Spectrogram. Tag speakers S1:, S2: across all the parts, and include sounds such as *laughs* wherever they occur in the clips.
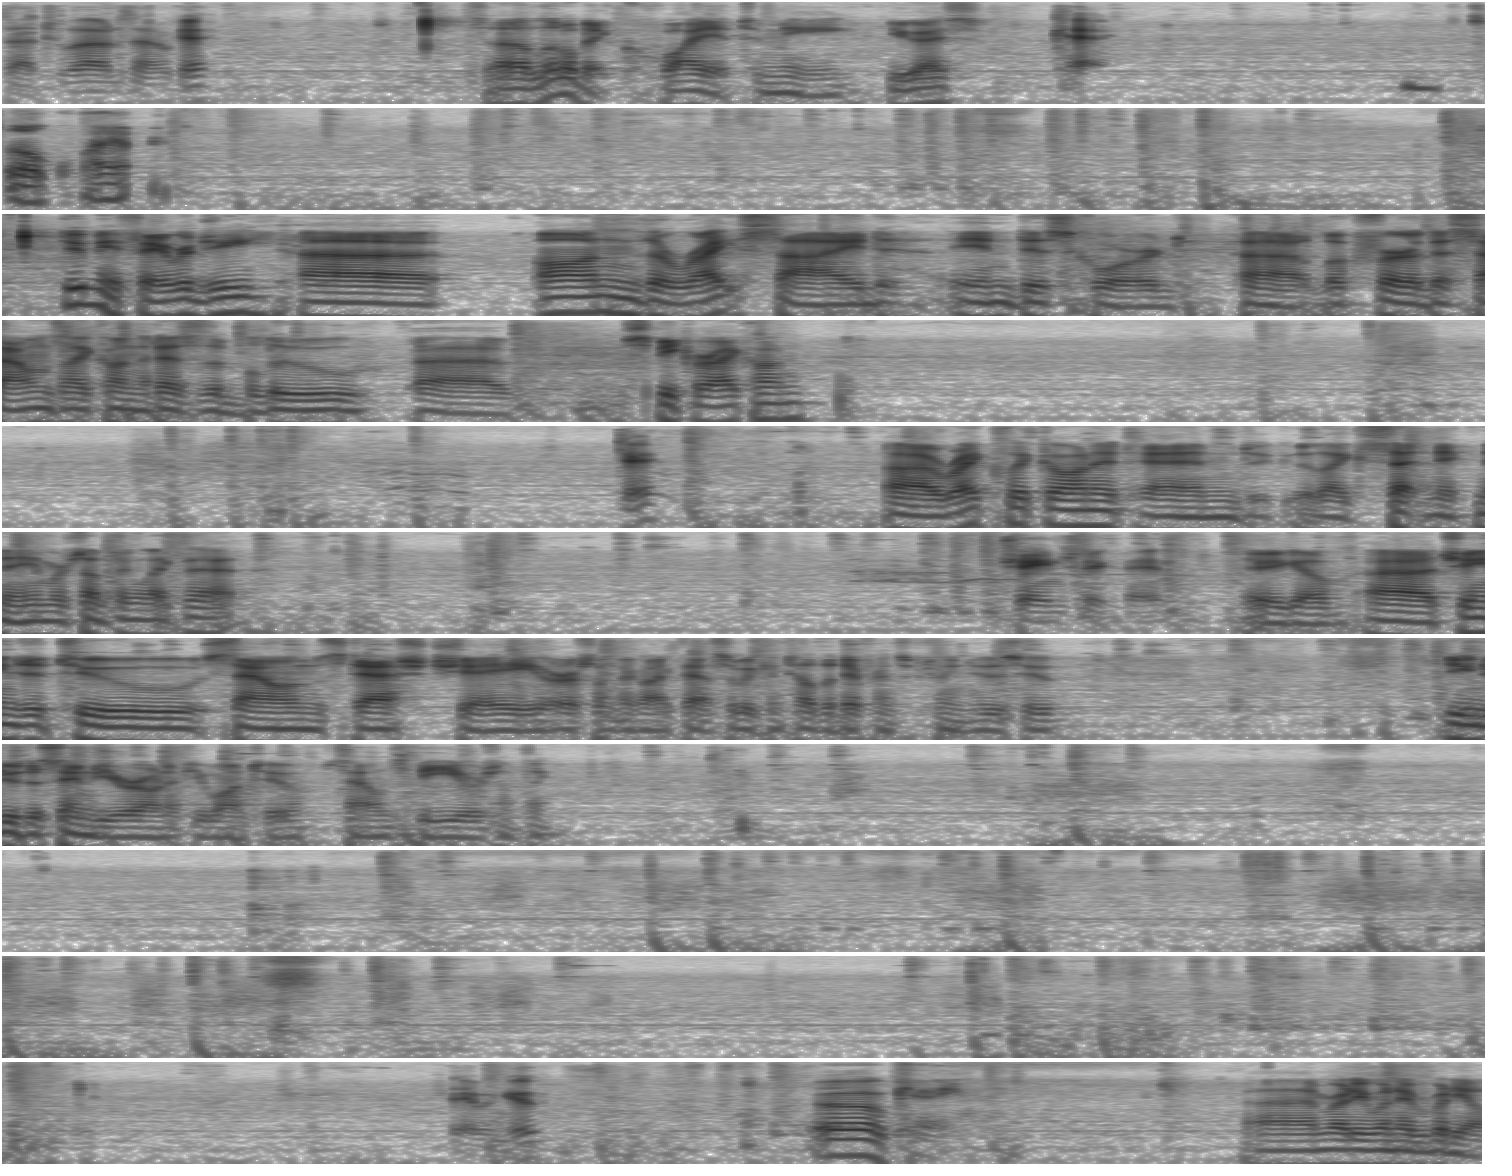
S1: Is that too loud? Is that okay?
S2: It's a little bit quiet to me. You guys?
S1: Okay.
S3: It's a little quiet.
S2: Do me a favor, G. Uh, on the right side in Discord, uh, look for the sounds icon that has the blue uh, speaker icon.
S1: Okay.
S2: Uh, right click on it and like set nickname or something like that.
S1: Change nickname.
S2: There you go. Uh, change it to sounds dash J or something like that so we can tell the difference between who's who. You can do the same to your own if you want to. Sounds B or something.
